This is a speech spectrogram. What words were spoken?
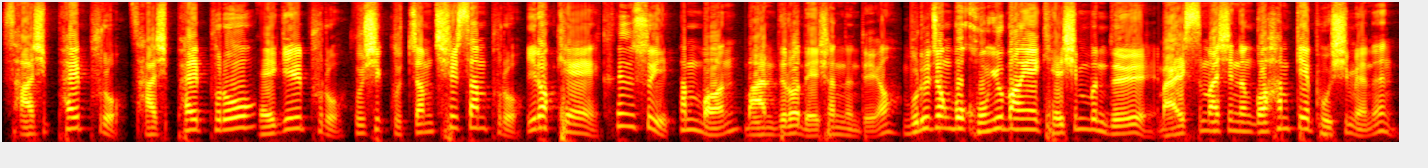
48%, 48%, 101%, 99.73% 이렇게 큰 수익 한번 만들어 내셨는데요. 무료 정보 공유방에 계신 분들 말씀하시는 거 함께 보시면은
